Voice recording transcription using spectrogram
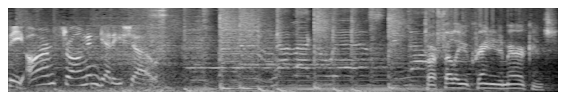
The Armstrong and Getty Show. To our fellow Ukrainian Americans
